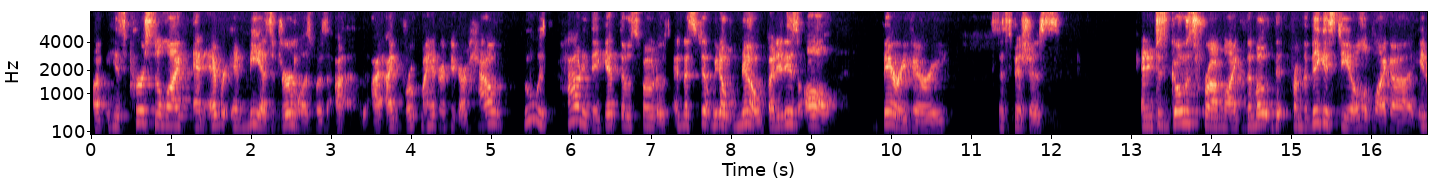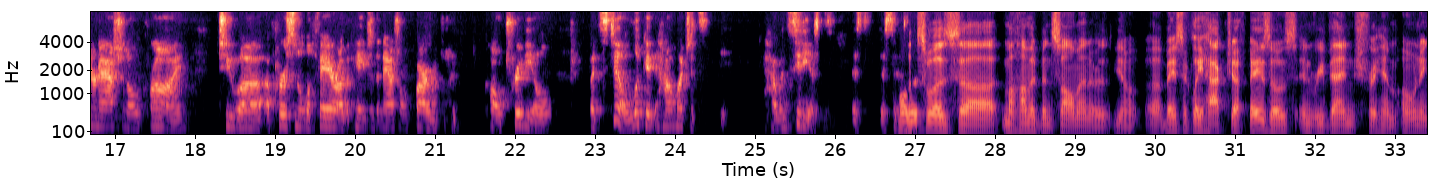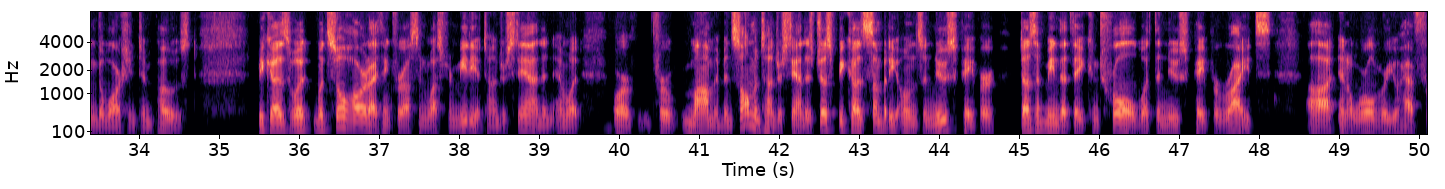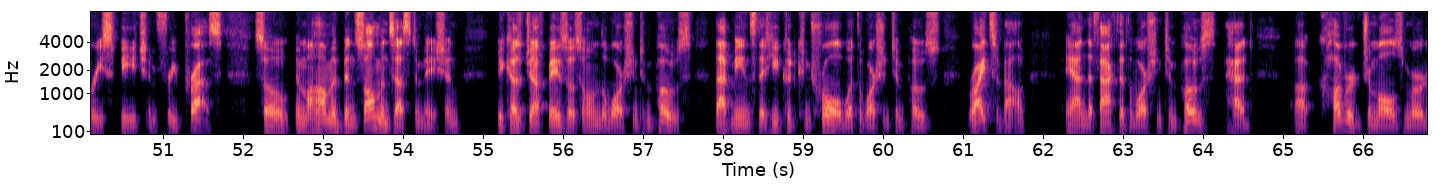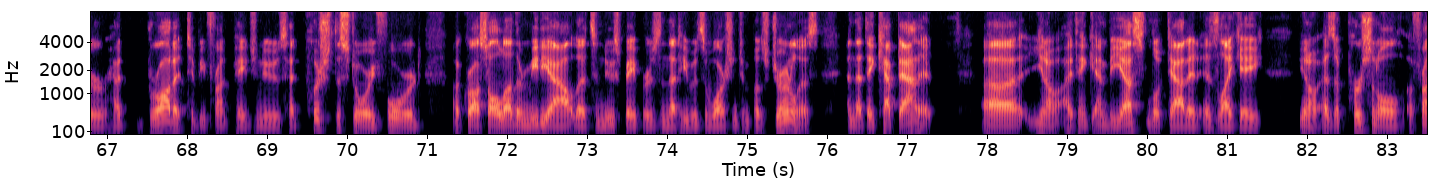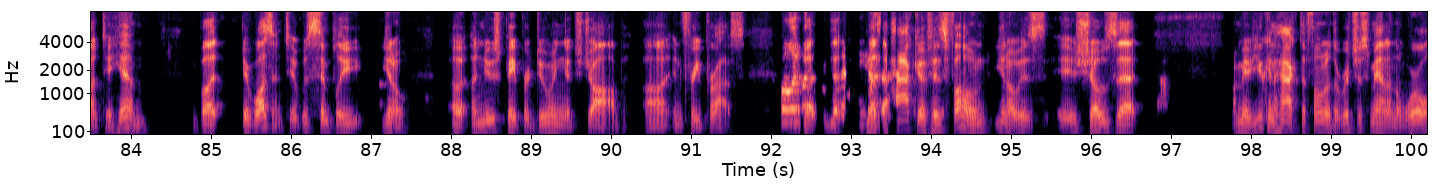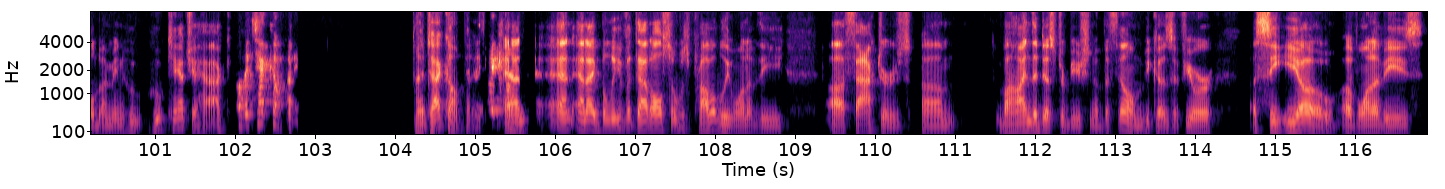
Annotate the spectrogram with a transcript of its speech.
of his personal life, and every and me as a journalist was uh, I, I broke my head trying to figure out how who was how did they get those photos, and still we don't know, but it is all very very suspicious. And it just goes from like the mo from the biggest deal of like a international crime to a, a personal affair on the page of the National Enquirer, which you could call trivial, but still look at how much it's how insidious this this is. Well, this was uh, Mohammed bin Salman, or you know, uh, basically hacked Jeff Bezos in revenge for him owning the Washington Post. Because what what's so hard, I think, for us in Western media to understand, and, and what, or for Mohammed bin Salman to understand, is just because somebody owns a newspaper doesn't mean that they control what the newspaper writes uh, in a world where you have free speech and free press. So, in Mohammed bin Salman's estimation, because Jeff Bezos owned the Washington Post, that means that he could control what the Washington Post writes about. And the fact that the Washington Post had uh, covered Jamal's murder, had brought it to be front page news, had pushed the story forward across all other media outlets and newspapers, and that he was a Washington Post journalist, and that they kept at it. Uh, you know, I think MBS looked at it as like a, you know, as a personal affront to him but it wasn't. It was simply, you know, a, a newspaper doing its job uh, in free press. Well, it but, was the, because but the hack of his phone, you know, is, it shows that. I mean, if you can hack the phone of the richest man in the world, I mean, who who can't you hack? of a tech company. a tech company tech company. and and and i believe that that also was probably one of the uh, factors um, behind the distribution of the film because if you're a ceo of one of these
